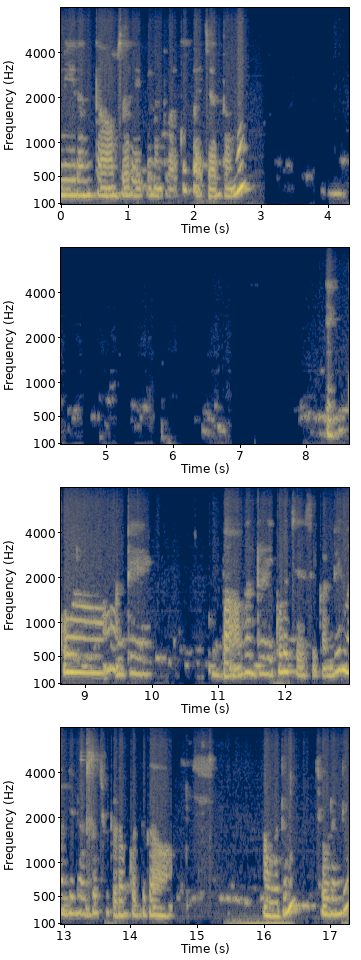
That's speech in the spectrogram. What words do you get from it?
నీరంతా అబ్జర్వ్ అయిపోయినంత వరకు ఫ్రై చేద్దాము. ఎక్కువ అంటే బాగా డ్రై కూడా చేసేకండి మళ్ళీ లడ్డు చుట్టడం కొద్దిగా అవ్వదు. చూడండి.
